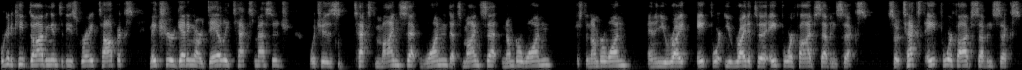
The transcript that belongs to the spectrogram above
We're going to keep diving into these great topics. Make sure you're getting our daily text message, which is text mindset one. That's mindset number one, just the number one. And then you write eight four, you write it to 84576. So text 84576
